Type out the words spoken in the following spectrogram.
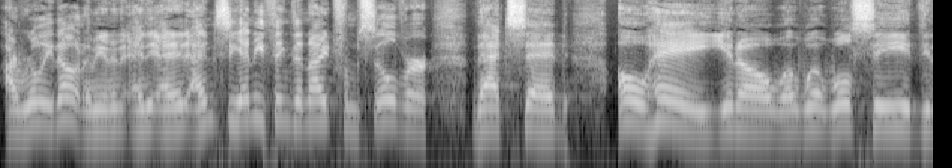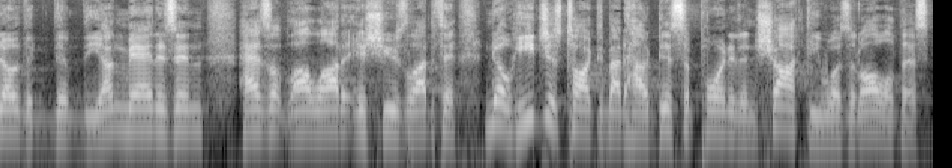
I really don't. I mean, and, and, I didn't see anything tonight from Silver that said, "Oh, hey, you know, we'll, we'll, we'll see." You know, the, the the young man is in has a, a lot of issues, a lot of things. No, he just talked about how disappointed and shocked he was at all of this.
